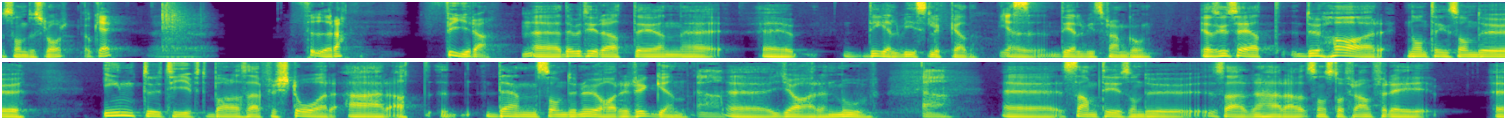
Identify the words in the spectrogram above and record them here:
som du slår. Okej. Fyra. Fyra. Mm. Det betyder att det är en delvis lyckad, Yes. eh, delvis framgång. Jag skulle säga att du hör någonting som du intuitivt bara så förstår är att den som du nu har i ryggen Ja. eh, gör en move. Ja. Eh, samtidigt som du, så här, den här som står framför dig, eh,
